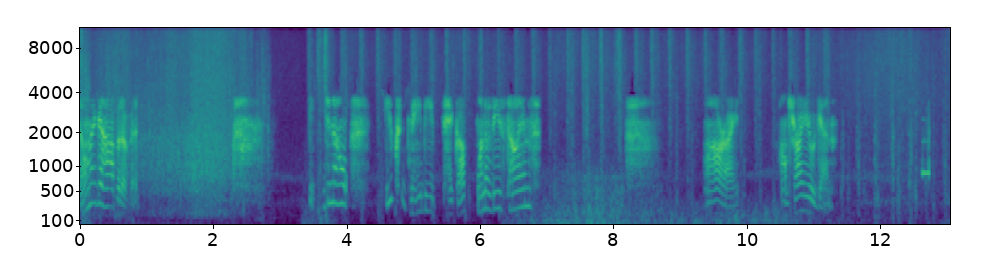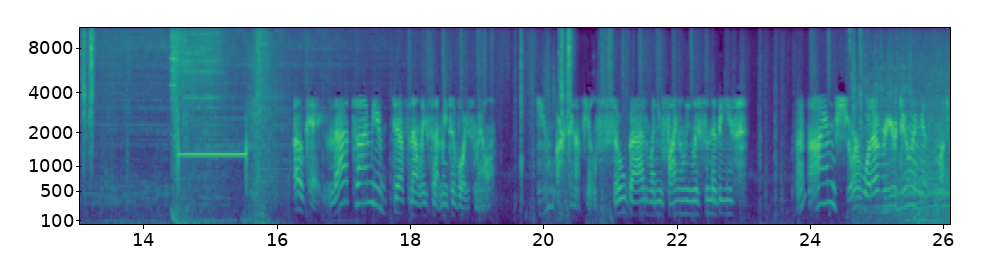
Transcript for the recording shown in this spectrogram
Don't make a habit of it. You know, you could maybe pick up one of these times. All right. I'll try you again. Okay, that time you definitely sent me to voicemail. You are gonna feel so bad when you finally listen to these. But I'm sure whatever you're doing is much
